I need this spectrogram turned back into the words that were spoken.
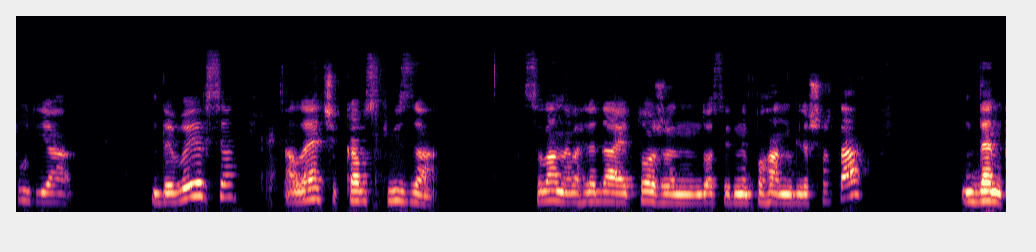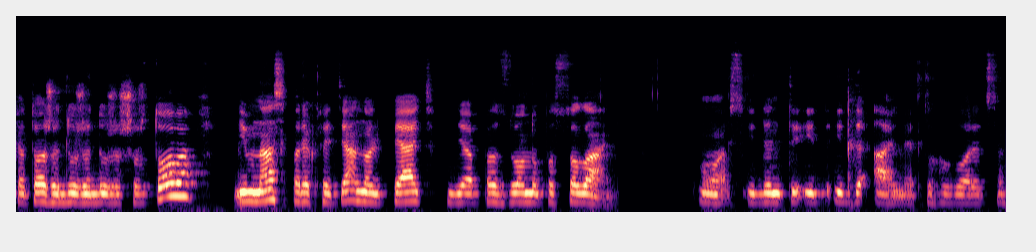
Тут я дивився, але чекав сквіза. Solana виглядає теж досить непогано для шорта. Денка теж дуже-дуже шортова. І в нас перекриття 0,5 діапазону по Solana. Ось, ідеально, як то говориться.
